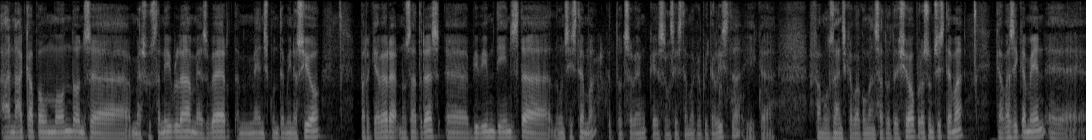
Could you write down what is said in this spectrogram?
a anar cap a un món doncs, eh, més sostenible, més verd, amb menys contaminació, perquè, a veure, nosaltres eh, vivim dins d'un sistema, que tots sabem que és el sistema capitalista i que fa molts anys que va començar tot això, però és un sistema que bàsicament eh,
